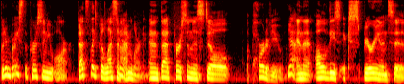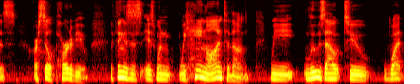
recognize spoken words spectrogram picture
but embrace the person you are. That's like the lesson I'm learning. and that that person is still a part of you Yeah. and that all of these experiences are still a part of you the thing is is, is when we hang on to them we lose out to what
